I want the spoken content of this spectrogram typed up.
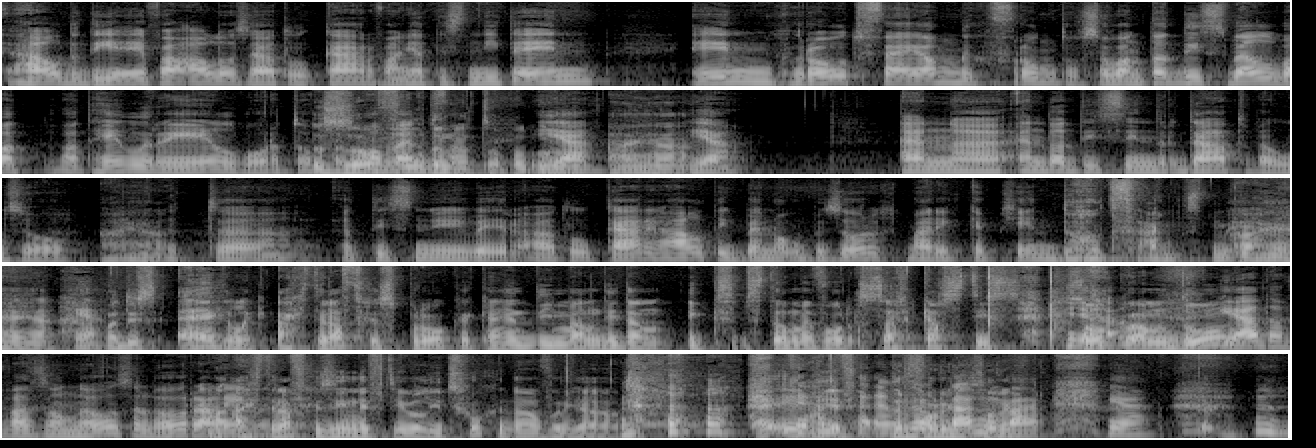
haalde die even alles uit elkaar. Van, ja, het is niet één, één groot vijandig front of zo, want dat is wel wat, wat heel reëel wordt. Op het Zo moment voelde van- het op het Ja, moment. Ah ja. ja. En, en dat is inderdaad wel zo. Ah ja. Het, het is nu weer uit elkaar gehaald. Ik ben nog bezorgd, maar ik heb geen doodsangst meer. Ah, ja, ja. Ja. Maar dus eigenlijk, achteraf gesproken, kan je die man die dan, ik stel me voor, sarcastisch zo kwam doen. Ja, dat was onnozel hoor. Maar achteraf gezien heeft hij wel iets goed gedaan voor jou. Die Ja, ik heeft ben ervoor dankbaar. Ja.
